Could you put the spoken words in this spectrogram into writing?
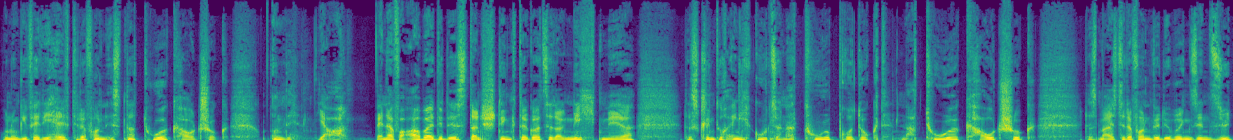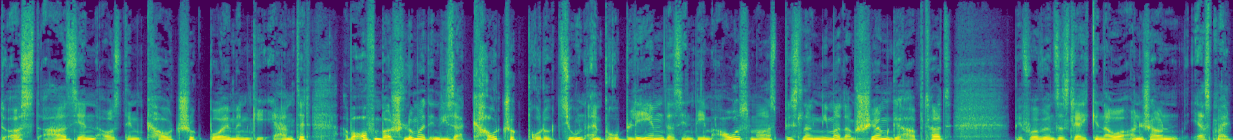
und ungefähr die Hälfte davon ist Naturkautschuk. Und ja, wenn er verarbeitet ist, dann stinkt er Gott sei Dank nicht mehr. Das klingt doch eigentlich gut, so ein Naturprodukt, Naturkautschuk. Das meiste davon wird übrigens in Südostasien aus den Kautschukbäumen geerntet. Aber offenbar schlummert in dieser Kautschukproduktion ein Problem, das in dem Ausmaß bislang niemand am Schirm gehabt hat. Bevor wir uns das gleich genauer anschauen, erstmal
